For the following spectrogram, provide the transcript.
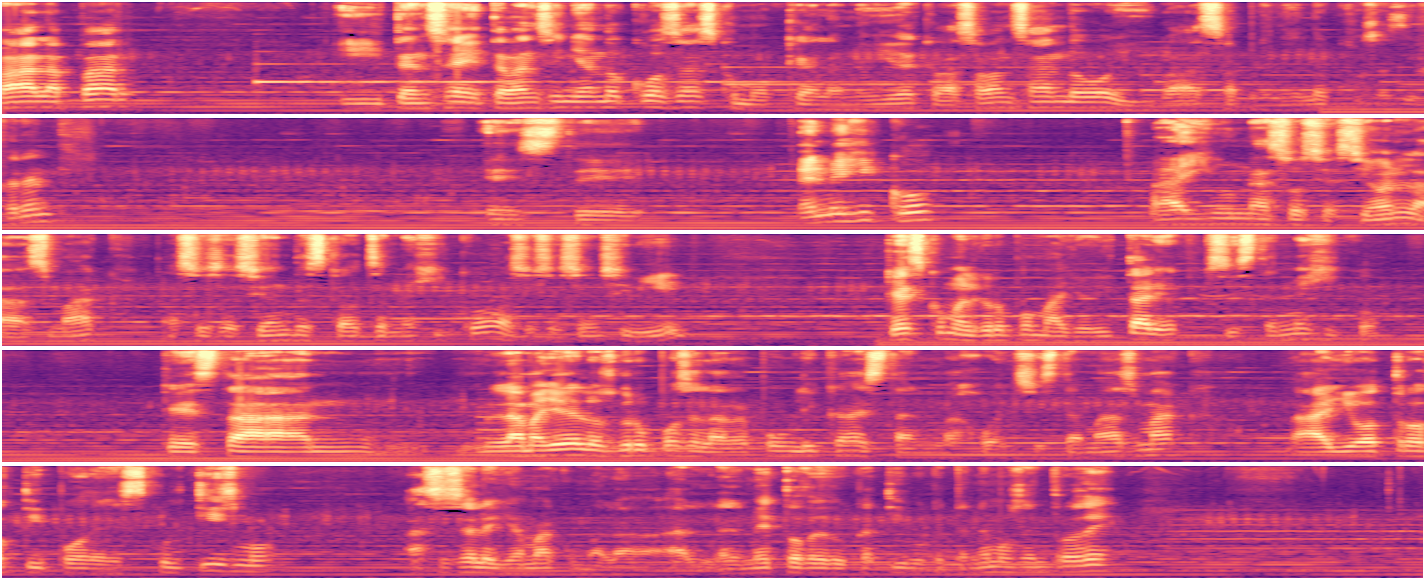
Va a la par y te, te va enseñando cosas como que a la medida que vas avanzando y vas aprendiendo cosas diferentes. Este, en México hay una asociación, la ASMAC, Asociación de Scouts de México, Asociación Civil, que es como el grupo mayoritario que existe en México, que están la mayoría de los grupos de la República están bajo el sistema ASMAC. Hay otro tipo de escultismo, así se le llama como al, método educativo que tenemos dentro de,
